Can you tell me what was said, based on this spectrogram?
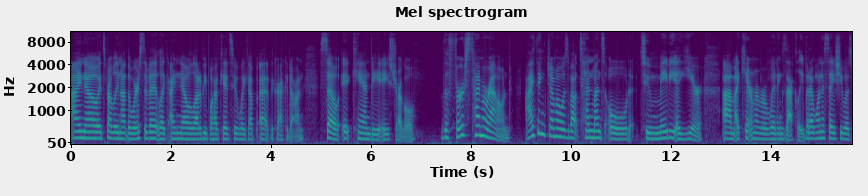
I know it's probably not the worst of it. Like, I know a lot of people have kids who wake up at the crack of dawn. So it can be a struggle. The first time around, I think Gemma was about 10 months old to maybe a year. Um, I can't remember when exactly, but I want to say she was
